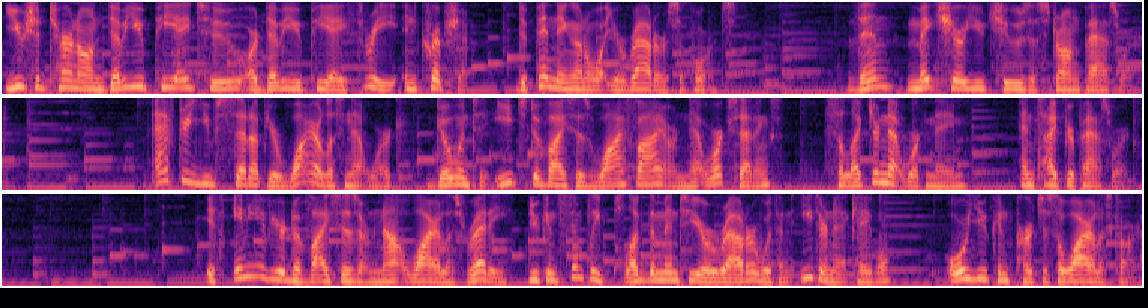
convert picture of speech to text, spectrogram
you should turn on WPA2 or WPA3 encryption, depending on what your router supports. Then, make sure you choose a strong password. After you've set up your wireless network, go into each device's Wi-Fi or network settings, select your network name, and type your password. If any of your devices are not wireless ready, you can simply plug them into your router with an Ethernet cable or you can purchase a wireless card.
